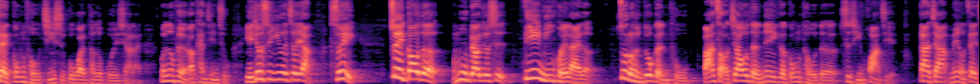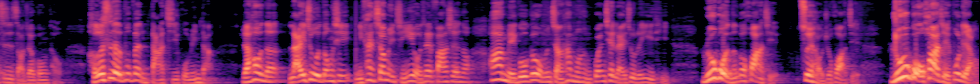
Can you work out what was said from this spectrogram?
在公投即使过关，他都不会下来。观众朋友要看清楚，也就是因为这样，所以最高的目标就是第一名回来了，做了很多梗图，把早教的那个公投的事情化解，大家没有再支持早教公投，合适的部分打击国民党，然后呢，莱猪的东西，你看萧美琴也有在发声哦，啊，美国跟我们讲他们很关切莱猪的议题，如果能够化解，最好就化解，如果化解不了，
